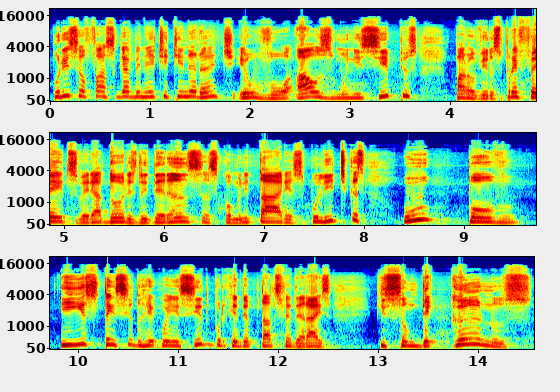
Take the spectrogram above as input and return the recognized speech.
Por isso eu faço gabinete itinerante. Eu vou aos municípios para ouvir os prefeitos, vereadores, lideranças comunitárias, políticas o povo. E isso tem sido reconhecido porque deputados federais que são decanos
